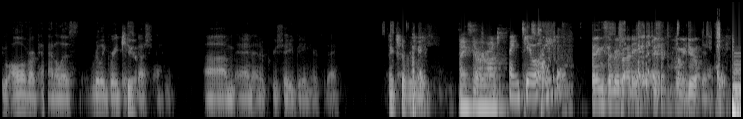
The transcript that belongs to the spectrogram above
to all of our panelists. Really great thank discussion. Um, and, and appreciate you being here today. Thanks, everyone. Thanks, everyone. Thank you. Thanks, everybody. Pleasure to you. Yeah.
